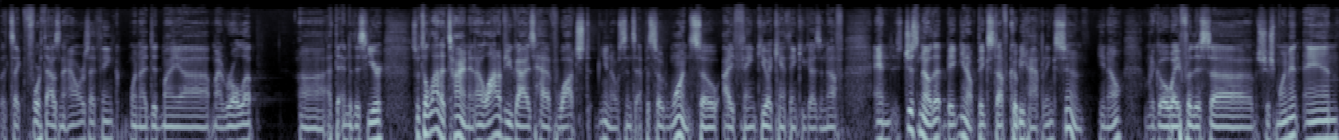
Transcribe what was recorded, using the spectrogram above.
it's like four thousand hours. I think when I did my uh, my roll up uh, at the end of this year. So it's a lot of time, and a lot of you guys have watched, you know, since episode one. So I thank you. I can't thank you guys enough. And just know that big, you know, big stuff could be happening soon. You know, I'm gonna go away for this uh, Shishmoyment, and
